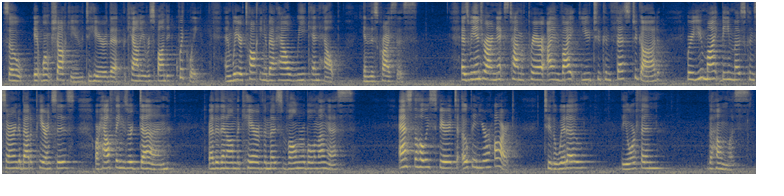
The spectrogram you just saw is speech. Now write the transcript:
So it won't shock you to hear that the county responded quickly, and we are talking about how we can help in this crisis. As we enter our next time of prayer, I invite you to confess to God where you might be most concerned about appearances or how things are done, rather than on the care of the most vulnerable among us. Ask the Holy Spirit to open your heart to the widow, the orphan, the homeless.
